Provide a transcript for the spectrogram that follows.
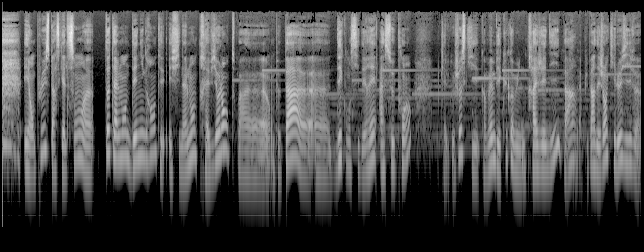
et en plus parce qu'elles sont totalement dénigrante et, finalement très violente. Quoi. Euh, on ne peut pas euh, euh, déconsidérer à ce point quelque chose qui est quand même vécu comme une tragédie par la plupart des gens qui le vivent.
